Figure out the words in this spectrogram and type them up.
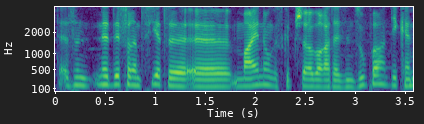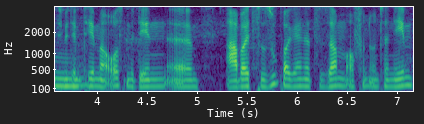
das ist eine differenzierte äh, Meinung. Es gibt Steuerberater, die sind super, die kennen sich mhm. mit dem mhm. Thema aus, mit denen äh, arbeitest du super gerne zusammen, auch von Unternehmen.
